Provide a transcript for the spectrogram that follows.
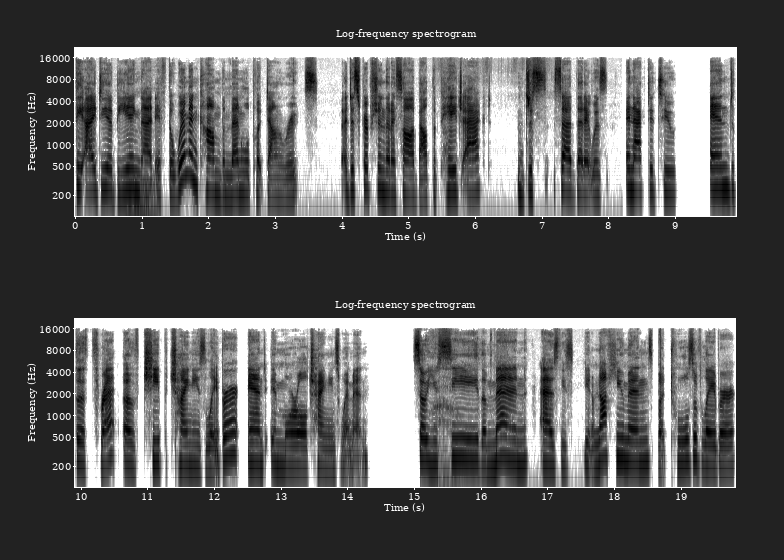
The idea being mm. that if the women come, the men will put down roots. A description that I saw about the Page Act just said that it was enacted to end the threat of cheap Chinese labor and immoral Chinese women. So you wow. see the men as these, you know, not humans, but tools of labor.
